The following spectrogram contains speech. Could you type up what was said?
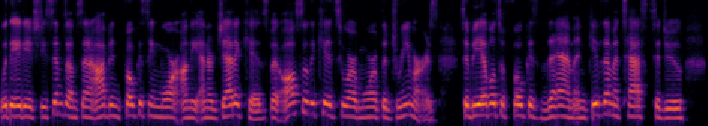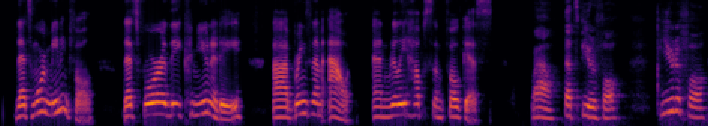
with ADHD symptoms and I've been focusing more on the energetic kids but also the kids who are more of the dreamers to be able to focus them and give them a task to do that's more meaningful that's for the community uh, brings them out and really helps them focus Wow, that's beautiful. Beautiful.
